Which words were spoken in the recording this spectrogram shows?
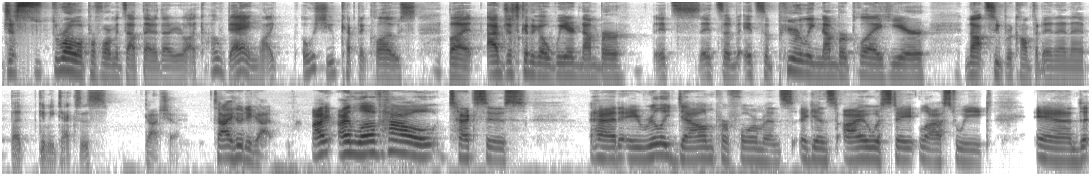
just throw a performance out there that you're like, "Oh dang, like OSU kept it close." But I'm just going to go weird number. It's it's a it's a purely number play here. Not super confident in it, but give me Texas. Gotcha. Ty, who do you got? I, I love how Texas had a really down performance against Iowa State last week. And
